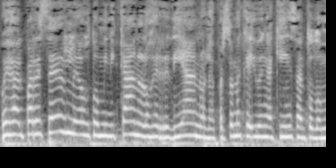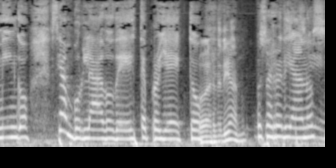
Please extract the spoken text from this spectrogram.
Pues al parecer los dominicanos, los heredianos, las personas que viven aquí en Santo Domingo se han burlado de este proyecto. Los heredianos. Los heredianos. Sí,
